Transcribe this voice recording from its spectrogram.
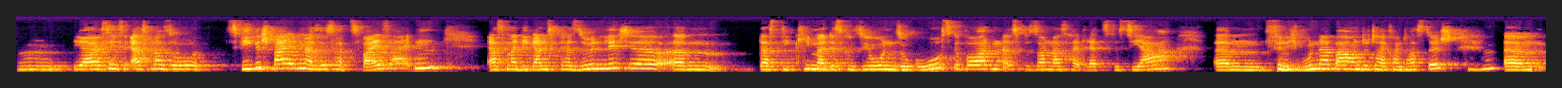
Hm, ja, es ist erstmal so zwiegespalten. Also es hat zwei Seiten. Erstmal die ganz persönliche, ähm, dass die Klimadiskussion so groß geworden ist, besonders halt letztes Jahr, ähm, finde ich wunderbar und total fantastisch. Mhm. Ähm,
